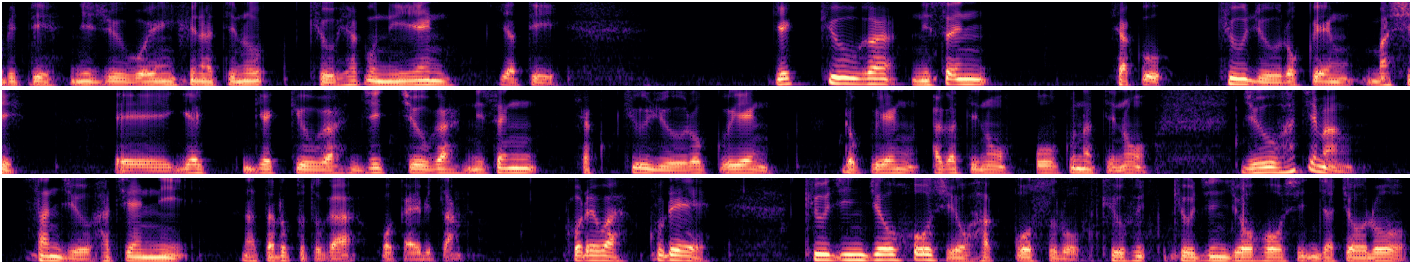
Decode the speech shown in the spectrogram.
べて25円ひなての902円やて月給が2196円増し、えー、月月給が実中が2196円6円上がっての多くなっての18万38円になたることが分かりびたん。これはこれ求人情報誌を発行する求人情報信者長老。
